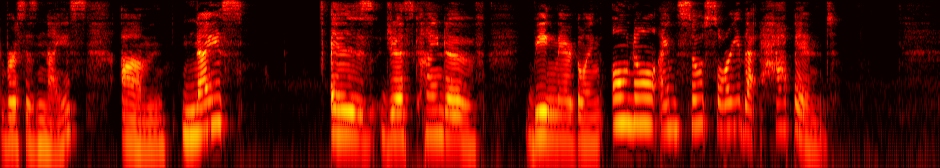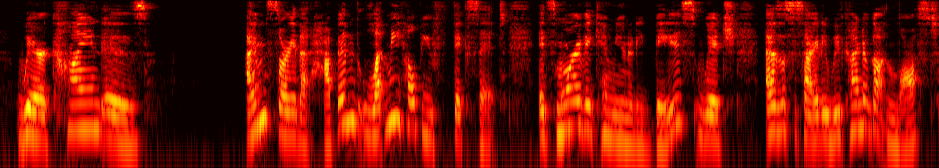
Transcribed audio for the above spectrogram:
versus nice. Um, nice is just kind of being there going, oh no, I'm so sorry that happened. Where kind is, I'm sorry that happened. Let me help you fix it. It's more of a community base, which as a society, we've kind of gotten lost.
